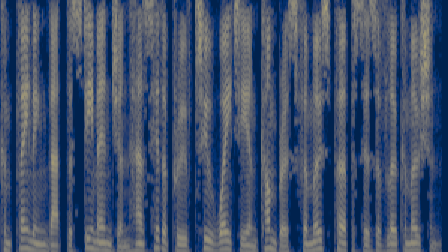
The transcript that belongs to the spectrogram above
complaining that the steam engine has hither proved too weighty and cumbrous for most purposes of locomotion.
